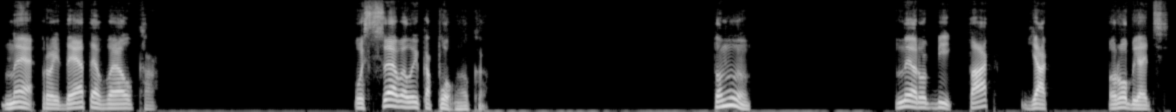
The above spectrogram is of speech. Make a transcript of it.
не пройдете ВЛК. Ось це велика помилка. Тому не робіть так, як роблять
